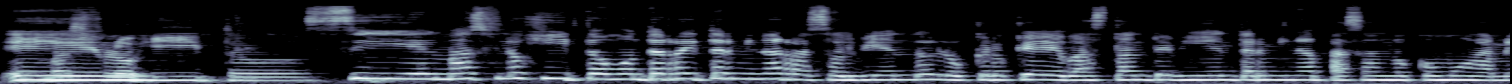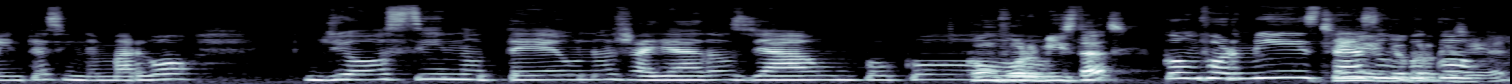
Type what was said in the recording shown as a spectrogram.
El más em, flojito. Sí, el más flojito. Monterrey termina resolviéndolo, creo que bastante bien, termina pasando cómodamente. Sin embargo, yo sí noté unos rayados ya un poco... ¿Conformistas? Conformistas, un, poco, ¿eh?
